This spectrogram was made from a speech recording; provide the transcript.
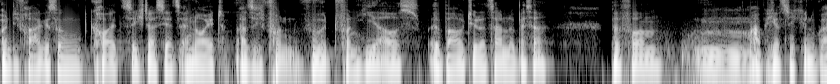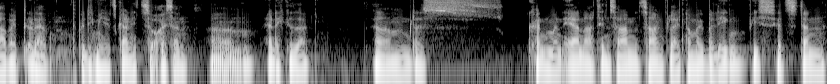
Und die Frage ist, und kreuzt sich das jetzt erneut? Also ich von, wird von hier aus About You oder Zalando besser performen? Hm, Habe ich jetzt nicht genug Arbeit oder will ich mich jetzt gar nicht zu äußern, ähm, ehrlich gesagt. Ähm, das könnte man eher nach den Zahlen, Zahlen vielleicht nochmal überlegen, wie es jetzt dann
